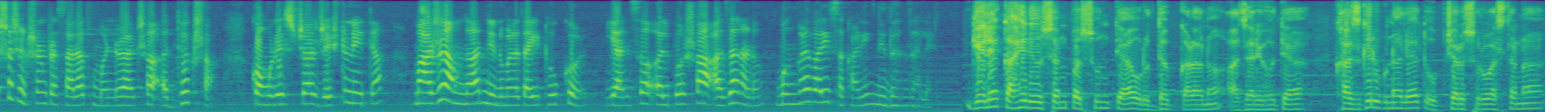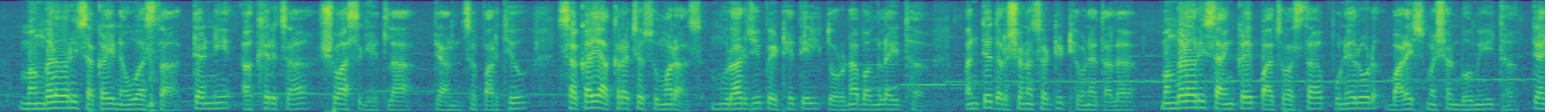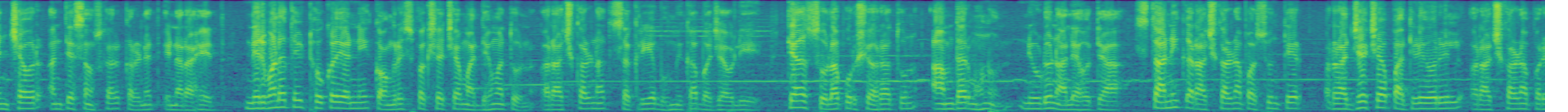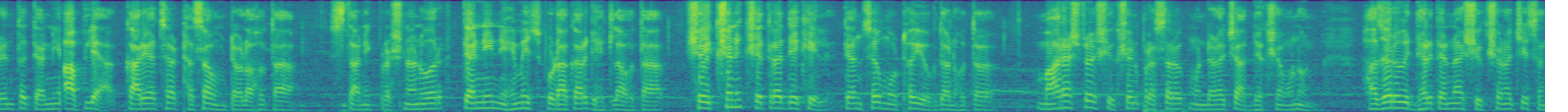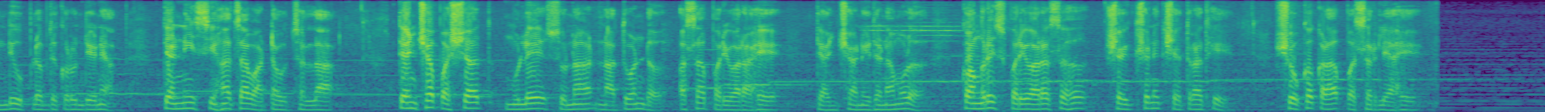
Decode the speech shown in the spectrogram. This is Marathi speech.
महाराष्ट्र शिक्षण प्रसारक मंडळाच्या अध्यक्षा काँग्रेसच्या ज्येष्ठ नेत्या माजी आमदार निर्मलताई ठोकळ यांचं अल्पशा आजारानं मंगळवारी सकाळी निधन झालंय. गेल्या काही दिवसांपासून त्या वृद्धपकाळानं आजारी होत्या. खासगी रुग्णालयात उपचार सुरू असताना मंगळवारी सकाळी नऊ वाजता त्यांनी अखेरचा श्वास घेतला. त्यांचं पार्थिव सकाळी अकराच्या सुमारास मुरारजी पेठेतील तोरणा बंगला इथं अंत्यदर्शनासाठी ठेवण्यात आलं. मंगळवारी सायंकाळी पाच वाजता पुणे रोड बाळे स्मशानभूमी इथं त्यांच्यावर अंत्यसंस्कार करण्यात येणार आहेत. निर्मलाताई ठोकळे यांनी काँग्रेस पक्षाच्या माध्यमातून राजकारणात सक्रिय भूमिका बजावली. त्या सोलापूर शहरातून आमदार म्हणून निवडून आल्या होत्या. स्थानिक राजकारणापासून ते राज्याच्या पातळीवरील राजकारणापर्यंत त्यांनी आपल्या कार्याचा ठसा उमटवला होता. स्थानिक प्रश्नांवर त्यांनी नेहमीच पुढाकार घेतला होता. शैक्षणिक क्षेत्रात देखील त्यांचं मोठं योगदान होतं. महाराष्ट्र शिक्षण प्रसारक मंडळाच्या अध्यक्ष म्हणून हजारो विद्यार्थ्यांना शिक्षणाची संधी उपलब्ध करून देण्यात त्यांनी सिंहाचा वाटा उचलला. त्यांच्या पश्चात मुले सुना नातवंड असा परिवार आहे. त्यांच्या निधनामुळं काँग्रेस परिवारासह शैक्षणिक क्षेत्रातही शोककळा पसरली आहे.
